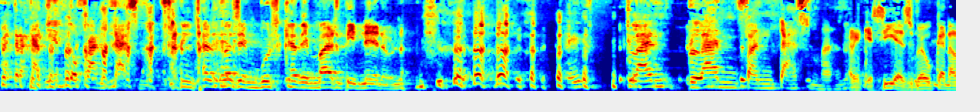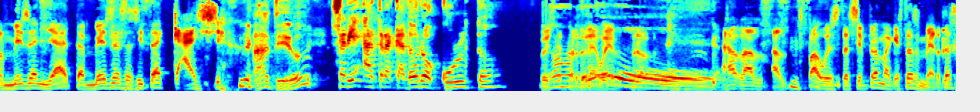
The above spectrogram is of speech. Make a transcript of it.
atracamiento fantasma. Fantasmes en busca de más dinero, no? Plan, plan fantasma. Perquè sí, es veu que en el més enllà també es necessita caix. Ah, tio. Seria atracador oculto. Pues, No, perdoneu, eh, Oh. però el, el, el Pau està sempre amb aquestes merdes.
